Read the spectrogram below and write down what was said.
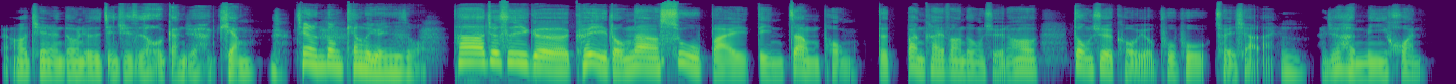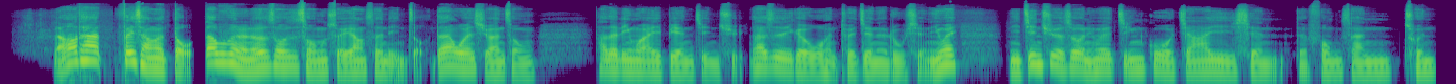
然后千人洞就是进去之后感觉很锵。千人洞锵的原因是什么？它就是一个可以容纳数百顶帐篷的半开放洞穴，然后洞穴口有瀑布垂下来，嗯，感觉很迷幻。然后它非常的陡，大部分人都说是从水漾森林走，但是我很喜欢从它的另外一边进去，它是一个我很推荐的路线，因为你进去的时候，你会经过嘉义县的峰山村，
